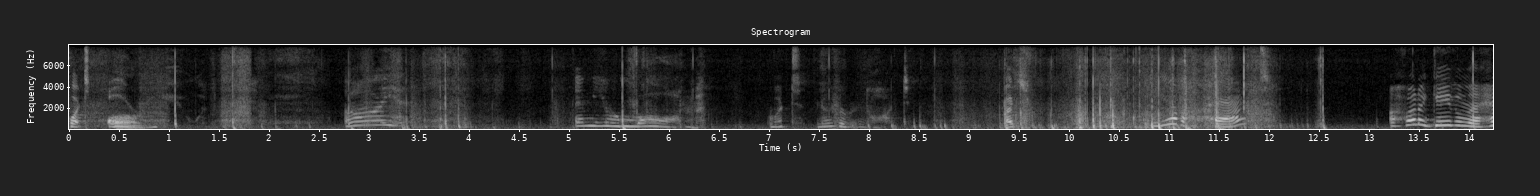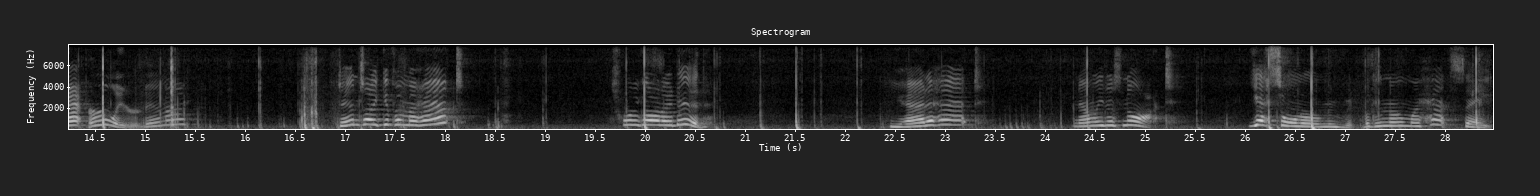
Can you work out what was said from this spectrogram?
what are you? I am your mom. What? No, you're not. I. Do you have a hat? I thought I gave him a hat earlier, didn't I? Didn't I give him a hat? Swear to God, I did. He had a hat. Now he does not. Yes, I want to remove it because now my hat say.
